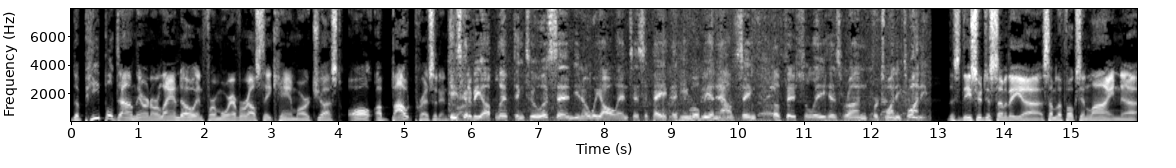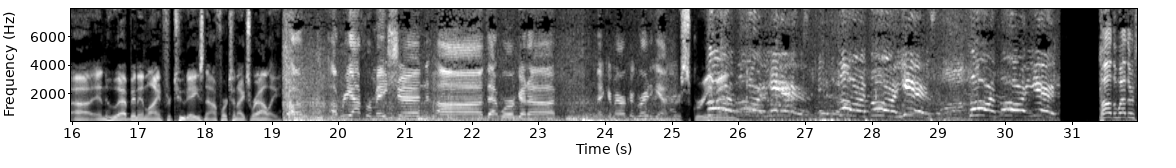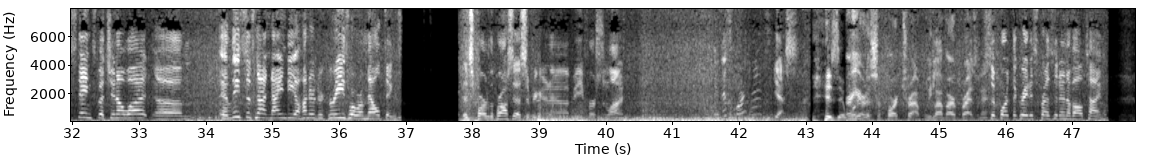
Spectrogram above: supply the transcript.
The people down there in Orlando and from wherever else they came are just all about President He's going to be uplifting to us, and, you know, we all anticipate that he will be announcing officially his run for 2020. This, these are just some of the uh, some of the folks in line uh, uh, and who have been in line for two days now for tonight's rally. Uh, a reaffirmation uh, that we're gonna make America great again. They're screaming. Four more years. Four more years. Four more years. Well, the weather stinks, but you know what? Um, at least it's not 90, 100 degrees where we're melting. It's part of the process if you're gonna be first in line. Is this worth it? Yes. Is it We're worth here to support Trump. We love our president. Support the greatest president of all time.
